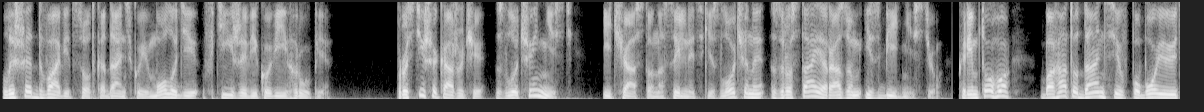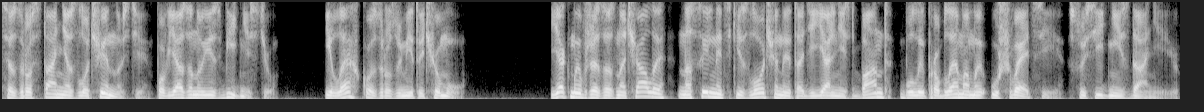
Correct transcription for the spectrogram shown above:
лише 2% данської молоді в тій же віковій групі. Простіше кажучи, злочинність і часто насильницькі злочини зростає разом із бідністю. Крім того, багато данців побоюються зростання злочинності, пов'язаної з бідністю, і легко зрозуміти чому. Як ми вже зазначали, насильницькі злочини та діяльність банд були проблемами у Швеції, сусідній з Данією.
